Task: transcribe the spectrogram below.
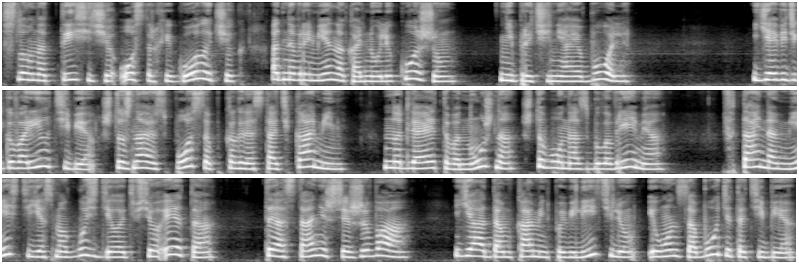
Словно тысячи острых иголочек одновременно кольнули кожу, не причиняя боль. «Я ведь говорил тебе, что знаю способ, как достать камень, но для этого нужно, чтобы у нас было время. В тайном месте я смогу сделать все это», ты останешься жива. Я отдам камень повелителю, и он забудет о тебе.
